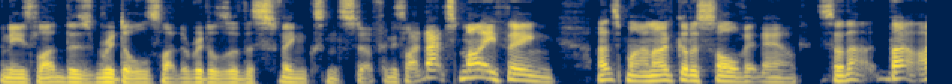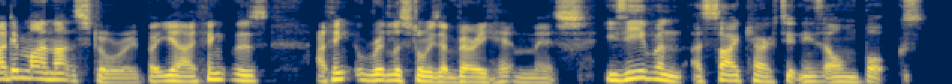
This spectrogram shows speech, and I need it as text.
and he's like, there's riddles, like the riddles of the Sphinx and stuff. And he's like, that's my thing, that's mine. I've got to solve it now. So that that I didn't mind that story, but yeah, I think there's, I think Riddler stories are very hit and miss. He's even a side character in his own books.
